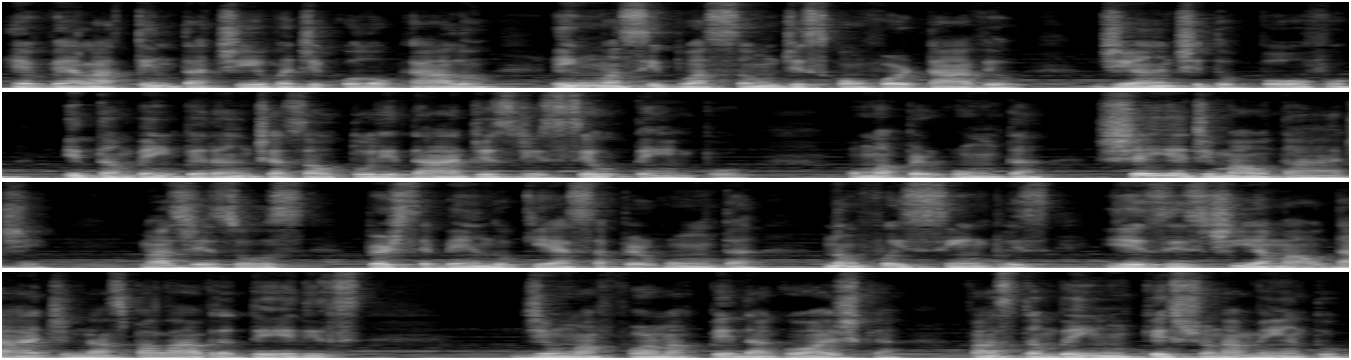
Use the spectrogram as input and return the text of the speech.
revela a tentativa de colocá-lo em uma situação desconfortável diante do povo e também perante as autoridades de seu tempo. Uma pergunta cheia de maldade. Mas Jesus, percebendo que essa pergunta não foi simples e existia maldade nas palavras deles, de uma forma pedagógica, faz também um questionamento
